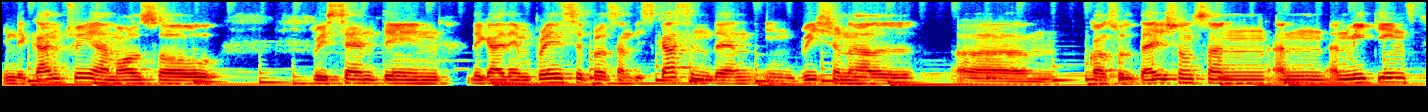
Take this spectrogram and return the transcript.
in the country. I'm also presenting the guiding principles and discussing them in regional um, consultations and, and, and meetings.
